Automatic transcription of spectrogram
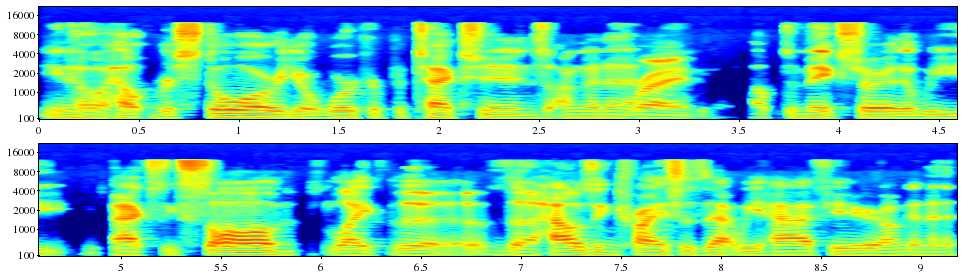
you know, help restore your worker protections. I'm going right. to help to make sure that we actually solve like the the housing crisis that we have here. I'm going to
